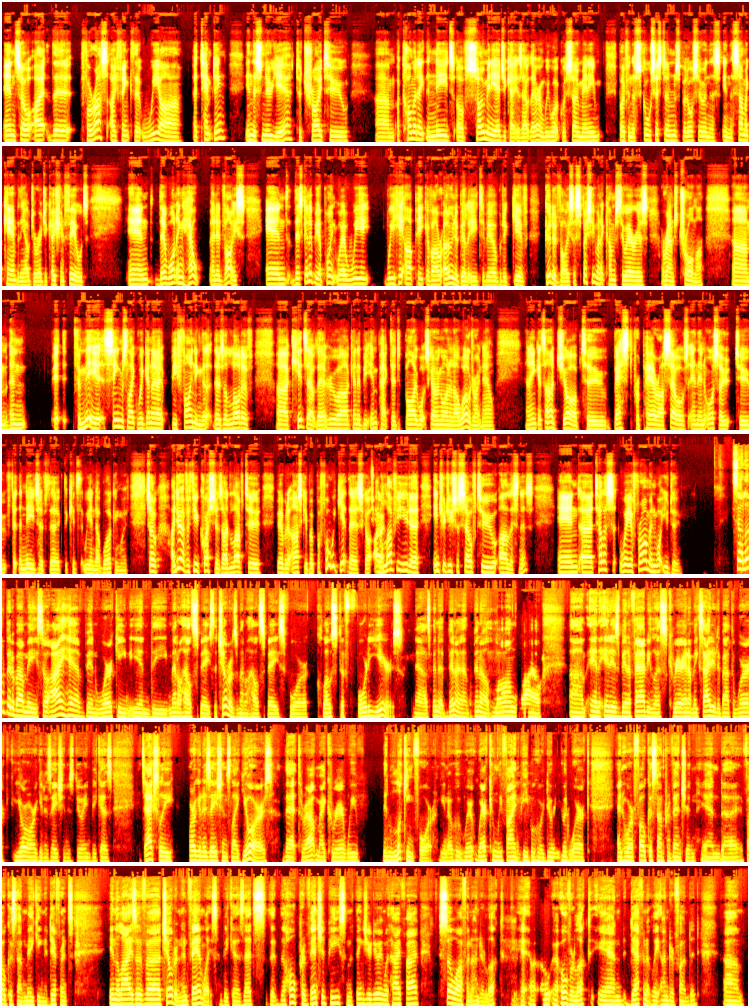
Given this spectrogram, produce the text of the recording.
And so I the for us I think that we are attempting in this new year to try to um, accommodate the needs of so many educators out there, and we work with so many, both in the school systems, but also in this in the summer camp and the outdoor education fields. And they're wanting help and advice and there's going to be a point where we we hit our peak of our own ability to be able to give good advice, especially when it comes to areas around trauma. Um, mm-hmm. and it, for me, it seems like we're going to be finding that there's a lot of uh, kids out there who are going to be impacted by what's going on in our world right now. And I think it's our job to best prepare ourselves and then also to fit the needs of the, the kids that we end up working with. So I do have a few questions I'd love to be able to ask you. But before we get there, Scott, sure. I'd love for you to introduce yourself to our listeners and uh, tell us where you're from and what you do. So, a little bit about me. So, I have been working in the mental health space, the children's mental health space, for close to 40 years now. It's been a been a been a mm-hmm. long while, um, and it has been a fabulous career. And I'm excited about the work your organization is doing because it's actually organizations like yours that throughout my career we've been looking for. You know, who where where can we find mm-hmm. people who are doing good work and who are focused on prevention and uh, focused on making a difference in the lives of uh, children and families because that's the, the whole prevention piece and the things you're doing with high five so often underlooked mm-hmm. uh, uh, overlooked and definitely underfunded um,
